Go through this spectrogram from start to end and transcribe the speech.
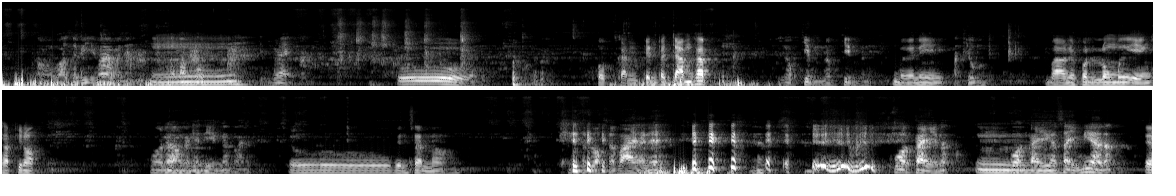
เอาวาซาบิมากกว่านี้อืเอาปรับมกินไปได้โอ้พบกันเป็นประจำครับลอกจิ้มลอกจิ้มมันมือนี่ปัดจุ่มบ่าวในพลลงมือเองครับพี่น้องพวกเรากันเองแล้วบ้านโอ้เป็นสันเนาะ สะดวกสบายเลยเนี่ยพวกไก่นะอืมพวกไก่ก็ใส่เมียนะเอ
